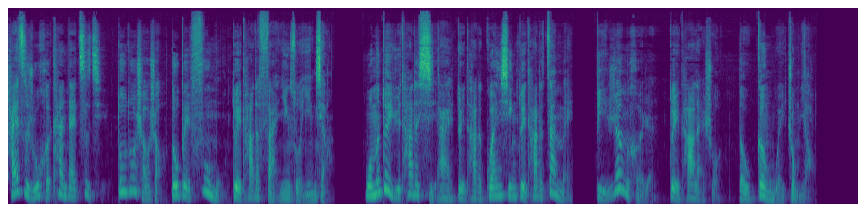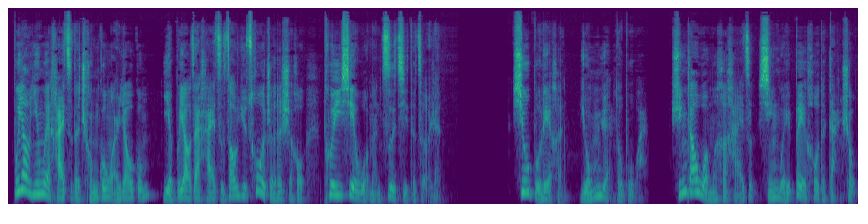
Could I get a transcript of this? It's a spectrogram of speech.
孩子如何看待自己，多多少少都被父母对他的反应所影响。我们对于他的喜爱、对他的关心、对他的赞美，比任何人对他来说都更为重要。不要因为孩子的成功而邀功，也不要在孩子遭遇挫折的时候推卸我们自己的责任。修补裂痕永远都不晚。寻找我们和孩子行为背后的感受，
